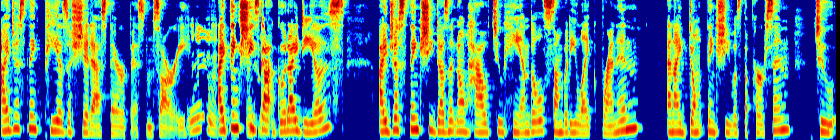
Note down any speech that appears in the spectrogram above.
I just think Pia's a shit ass therapist. I'm sorry. Mm, I think she's okay. got good ideas. I just think she doesn't know how to handle somebody like Brennan. And I don't think she was the person to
